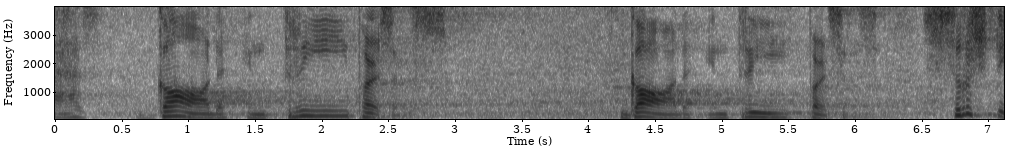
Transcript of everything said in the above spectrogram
as God in three persons God in three persons సృష్టి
